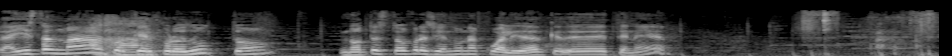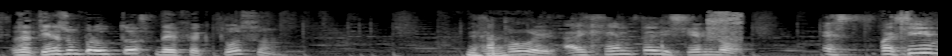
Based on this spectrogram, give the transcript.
ahí estás mal, Ajá. porque el producto no te está ofreciendo una cualidad que debe de tener. O sea, tienes un producto defectuoso. Deja tú, güey. Hay gente diciendo, es, pues sí,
